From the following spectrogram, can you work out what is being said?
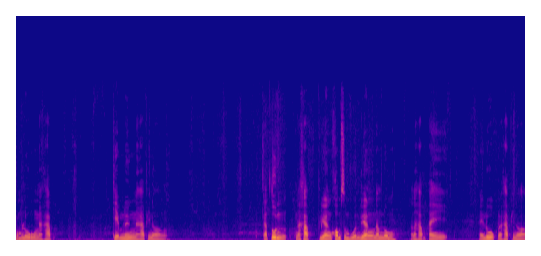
บำรุงนะครับ เข็มหนึ่งนะครับพี่น้อง กระตุ้นนะครับ เรื่องความสมบูรณ์เรื่องน้ำนมนะครับ ให้ให้ลูกนะครับ พี่น้อง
